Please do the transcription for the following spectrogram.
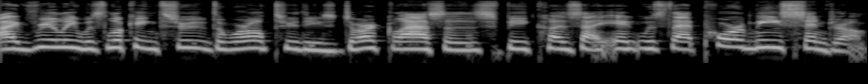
I really was looking through the world through these dark glasses because I it was that poor me syndrome.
